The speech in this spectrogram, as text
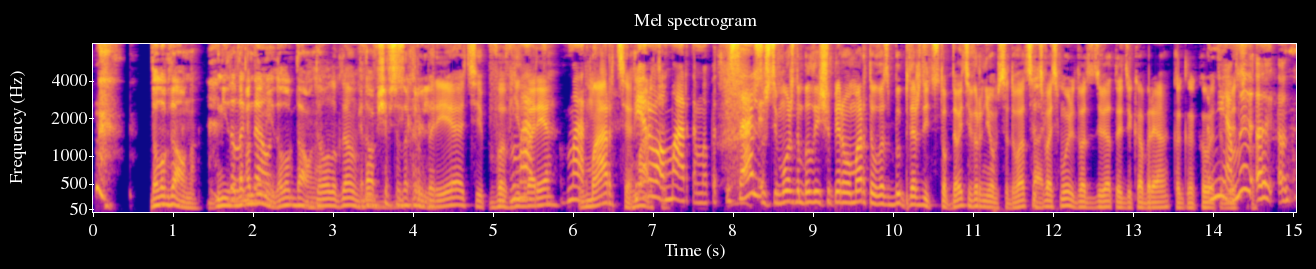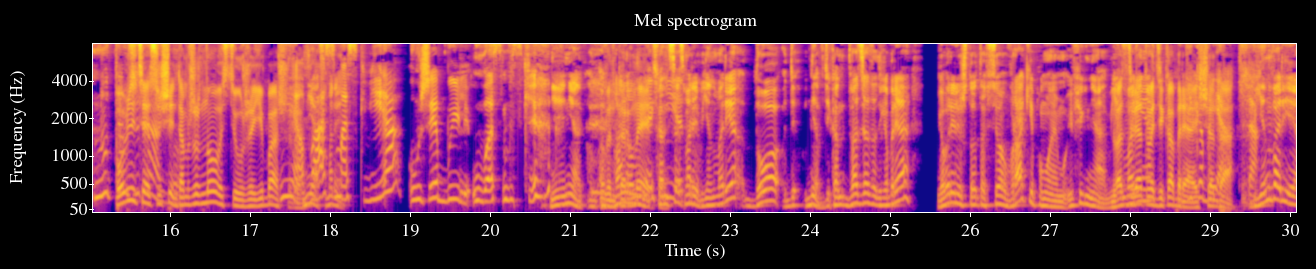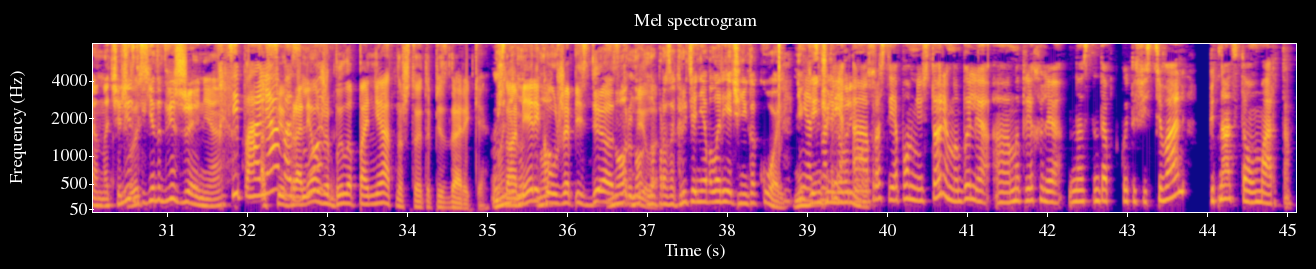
До локдауна. Не До до, локдауна. пандемии, до локдауна. До локдауна. Когда в вообще всё закрыли. декабре, типа, в, в В марте, январе? в марте. В марте? 1 марте. марта мы подписали. Слушайте, можно было еще 1 марта у вас бы... Подождите, стоп, давайте вернемся. 28 или 29 декабря, как какое-то не, мы, месяц. э, э, ну, Помните ощущение? Там же новости уже ебашили. Не, у Нет, вас смотри. в Москве уже были, у вас в Москве. Не, не, в интернете. В конце, смотри, в январе до... Нет, в декан- 29 декабря говорили, что это все враки, по-моему, и фигня. В 29 январе, декабря, еще да. в январе начались Началось- какие-то движения. Типа А а-ля, в феврале возможно- уже было понятно, что это пиздарики. Ну, что не- ну, Америка но- уже пиздец Но, но- трубила. но про закрытие не было речи никакой. Нигде Нет, ничего смотри, не говорилось. а, просто я помню историю. Мы были, а, мы приехали на стендап какой-то фестиваль 15 марта.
